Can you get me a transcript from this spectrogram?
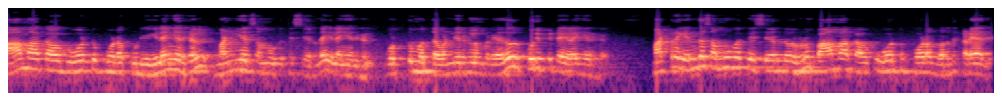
பாமகவுக்கு ஓட்டு போடக்கூடிய இளைஞர்கள் வன்னியர் சமூகத்தை சேர்ந்த இளைஞர்கள். ஒட்டுமொத்த வன்னியர்களும் கிடையாது ஒரு குறிப்பிட்ட இளைஞர்கள். மற்ற எந்த சமூகத்தை சேர்ந்தவர்களும் பாமகவுக்கு ஓட்டு போட போறது கிடையாது.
